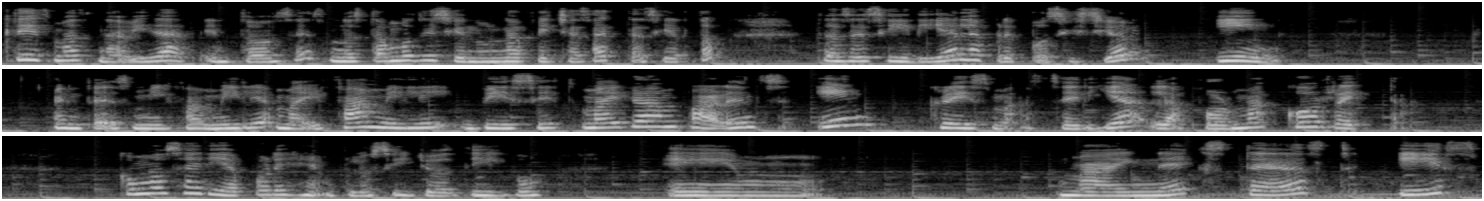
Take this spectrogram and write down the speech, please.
Christmas, Navidad. Entonces, no estamos diciendo una fecha exacta, ¿cierto? Entonces, iría la preposición in. Entonces, mi familia, my family visit my grandparents in Christmas. Sería la forma correcta. ¿Cómo sería, por ejemplo, si yo digo, em, my next test is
